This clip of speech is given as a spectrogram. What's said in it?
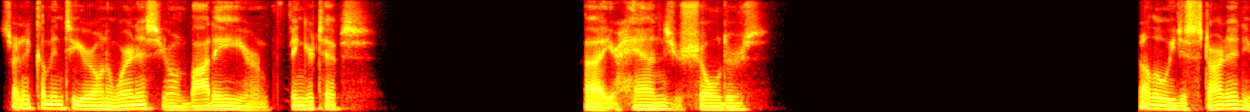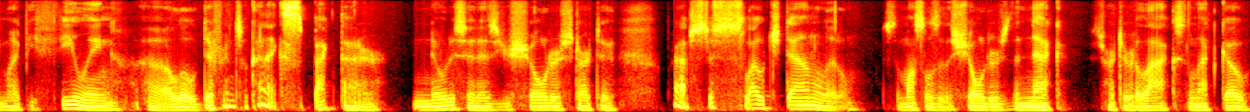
Starting to come into your own awareness, your own body, your own fingertips, uh, your hands, your shoulders. Although we just started, you might be feeling uh, a little different. So kind of expect that or notice it as your shoulders start to perhaps just slouch down a little. As the muscles of the shoulders, the neck start to relax and let go.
